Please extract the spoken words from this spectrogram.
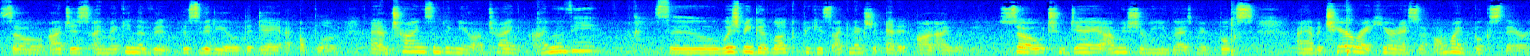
So, I just, I'm making the this video the day I upload. And I'm trying something new. I'm trying iMovie. So, wish me good luck because I can actually edit on iMovie. So, today I'm going to show you guys my books. I have a chair right here and I set all my books there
